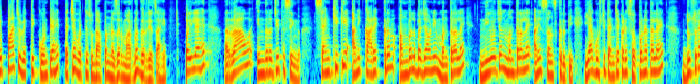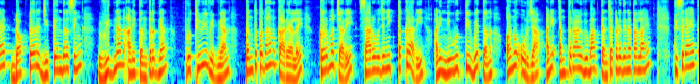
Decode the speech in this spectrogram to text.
हे पाच व्यक्ती कोणते आहेत? त्याच्यावरती सुद्धा आपण नजर मारणं गरजेचं आहे. पहिले आहेत राव इंद्रजित सिंग. सांख्यिकी आणि कार्यक्रम अंमलबजावणी मंत्रालय नियोजन मंत्रालय आणि संस्कृती या गोष्टी त्यांच्याकडे सोपवण्यात आल्या आहेत. दुसरे आहेत डॉक्टर जितेंद्र सिंग विज्ञान आणि तंत्रज्ञान पृथ्वी विज्ञान पंतप्रधान कार्यालय कर्मचारी सार्वजनिक तक्रारी आणि निवृत्ती वेतन अणुऊर्जा आणि अंतराळ विभाग त्यांच्याकडे देण्यात आला आहे. तिसरे आहेत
